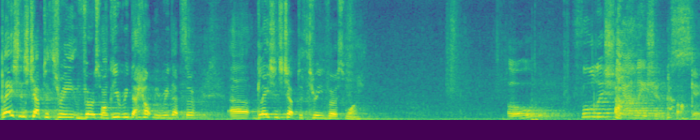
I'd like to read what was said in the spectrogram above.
Galatians chapter 3, verse 1. Can you read that? Help me read that, sir. Uh, Galatians chapter 3, verse 1. Oh, foolish Galatians. okay.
